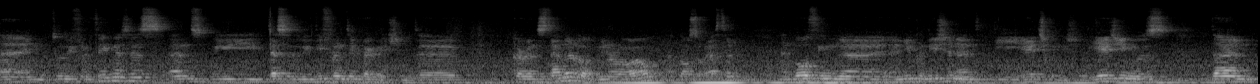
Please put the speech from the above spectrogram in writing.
uh, in two different thicknesses, and we tested with different impregnation. The current standard of mineral oil and also ester, and both in a new condition and the age condition. The aging was done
